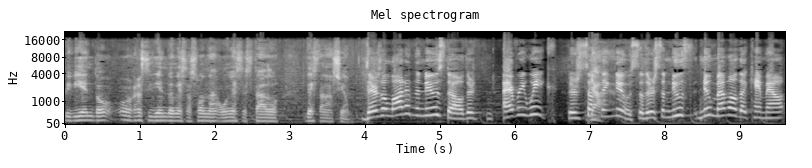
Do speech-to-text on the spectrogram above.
viviendo o residiendo en esa zona o en ese estado de esta nación. There's a lot in the news, though. There, every week there's something Yeah. new. So there's a new new memo that came out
